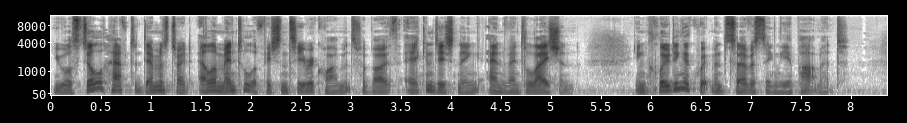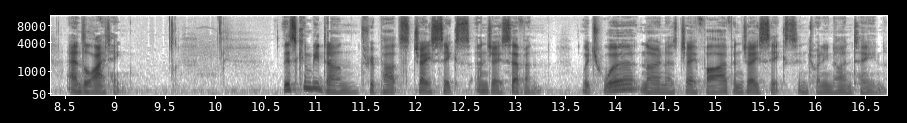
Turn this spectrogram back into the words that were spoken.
You will still have to demonstrate elemental efficiency requirements for both air conditioning and ventilation, including equipment servicing the apartment, and lighting. This can be done through parts J6 and J7, which were known as J5 and J6 in 2019.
